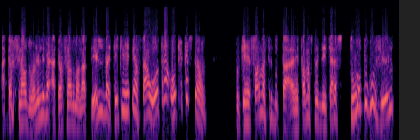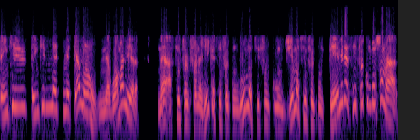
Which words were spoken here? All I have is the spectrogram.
até o final do ano, ele vai, até o final do mandato dele, ele vai ter que repensar outra, outra questão. Porque reformas tributárias, reformas previdenciárias, todo governo tem que, tem que meter a mão, de alguma maneira. Né? Assim foi com o Fernando Henrique, assim foi com Lula, assim foi com Dilma, assim foi com Temer, assim foi com Bolsonaro.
